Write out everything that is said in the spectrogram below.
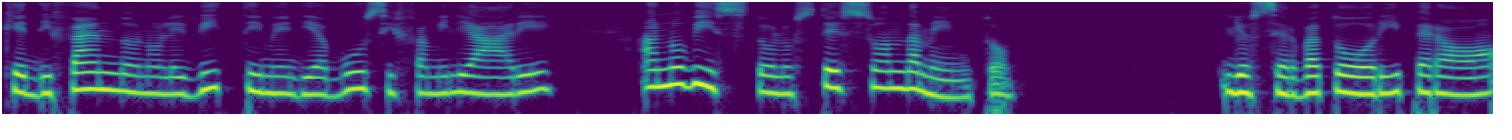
che difendono le vittime di abusi familiari hanno visto lo stesso andamento. Gli osservatori però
